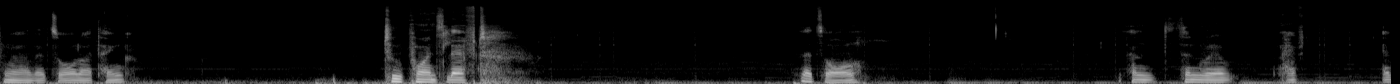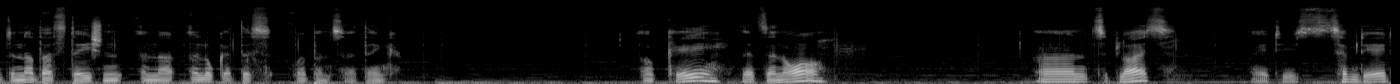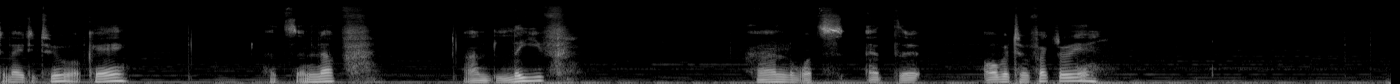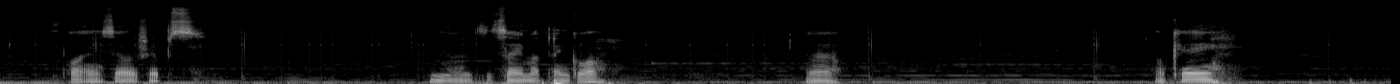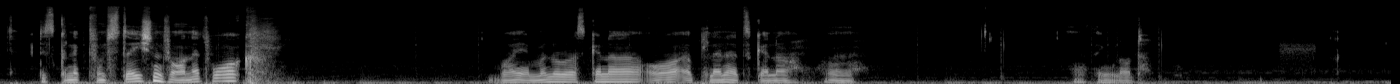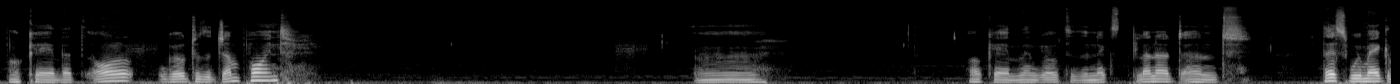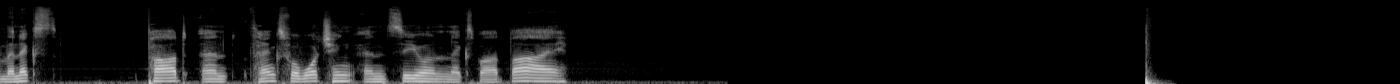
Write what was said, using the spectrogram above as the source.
Well, that's all I think two points left. That's all. And then we'll have at another station and a look at this weapons, I think. Okay, that's an all. And supplies. 80, 78 and 82, okay. That's enough. And leave and what's at the orbital factory? Buying sell ships. Hmm, it's the same I think or? Yeah okay. Disconnect from station for network. Buy a mineral scanner or a planet scanner. Hmm. I think not. Okay, that's all. Go to the jump point. Mm. Okay, then go to the next planet and this we make in the next part and thanks for watching and see you on next part bye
